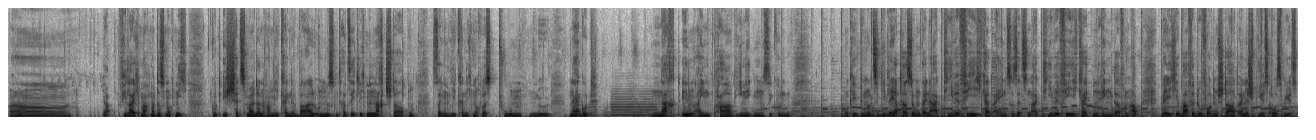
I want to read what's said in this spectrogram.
Ah, ja, vielleicht machen wir das noch nicht. Gut, ich schätze mal, dann haben wir keine Wahl und müssen tatsächlich eine Nacht starten. Sagen, hier kann ich noch was tun? Nö. Na gut. Nacht in ein paar wenigen Sekunden. Okay, benutze die Leertaste, um deine aktive Fähigkeit einzusetzen. Aktive Fähigkeiten hängen davon ab, welche Waffe du vor dem Start eines Spiels auswählst.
